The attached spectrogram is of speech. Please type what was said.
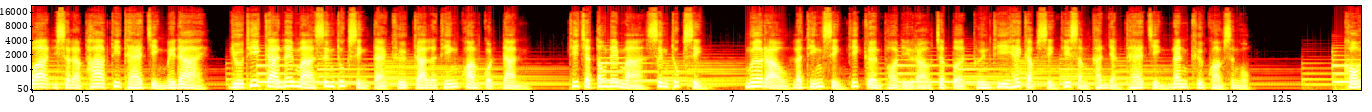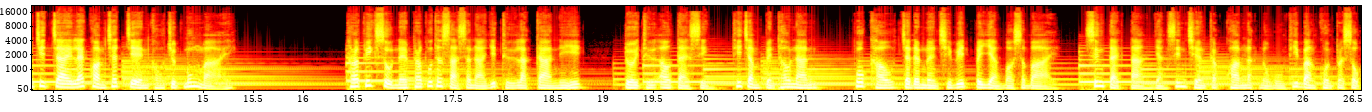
ว่าอิสรภาพที่แท้จริงไม่ได้ อยู่ที่การได้มาซึ่งทุกสิ่งแต่คือการละทิ้งความกดดัน ที่จะต้องได้มาซึ่งทุกสิ่ง เมื่อเราละทิ้งสิ่งที่เกินพอดีเราจะเปิดพื้นที่ให้กับสิ่งที่สำคัญอย่างแท้จริงนั่นคือความสงบ ของจิตใจและความชัดเจนของจุดมุ่งหมาย พระภิกษุในพระพุทธศาสนายึดถือหลักการนี้ โดยถือเอาแต่สิ่งที่จำเป็นเท่านั้น พวกเขาจะดำเนินชีวิตไปอย่างเบาสบาย ซึ่งแตกต่างอย่างสิ้นเชิงกับความหนักหน่วงที่บางคนประสบ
